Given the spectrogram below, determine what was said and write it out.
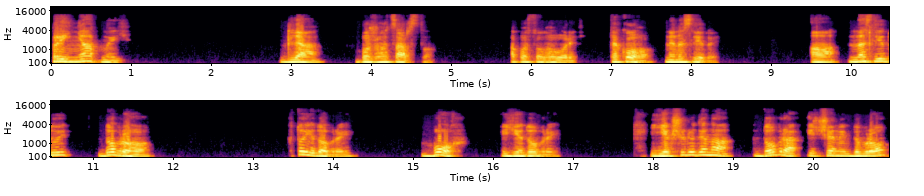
неприйнятний для Божого царства. Апостол говорить: такого не наслідуй, а наслідуй доброго. Хто є добрий? Бог є добрий. І якщо людина добра і чинить добро,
